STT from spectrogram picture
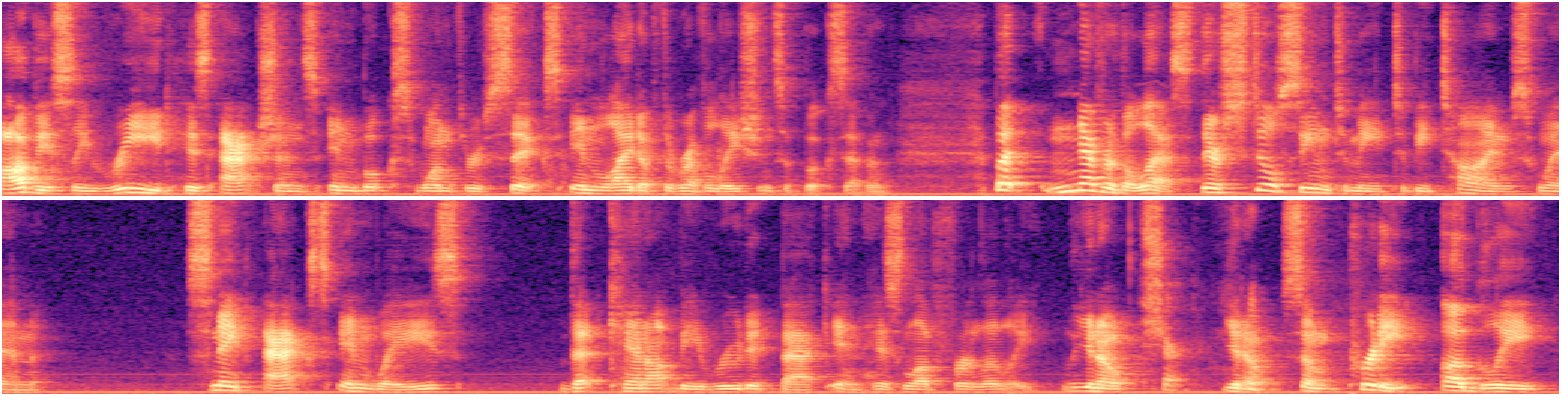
obviously read his actions in books one through six in light of the revelations of book seven. But nevertheless, there still seem to me to be times when Snape acts in ways that cannot be rooted back in his love for Lily. You know, Sure. you know, some pretty ugly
